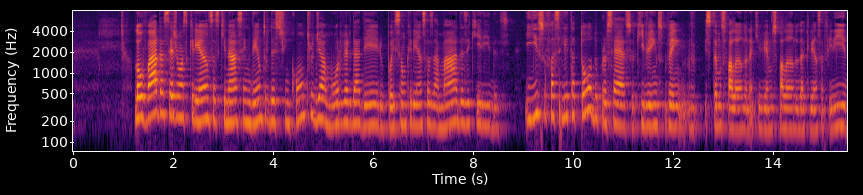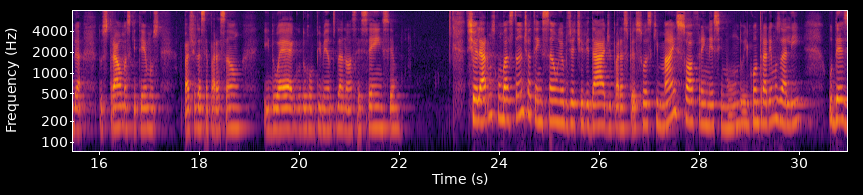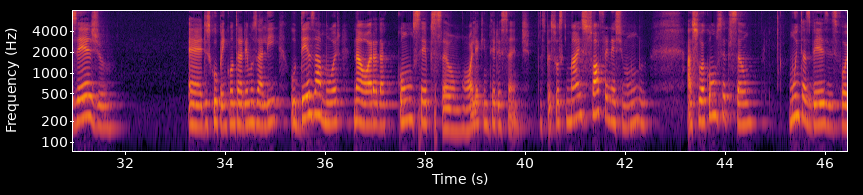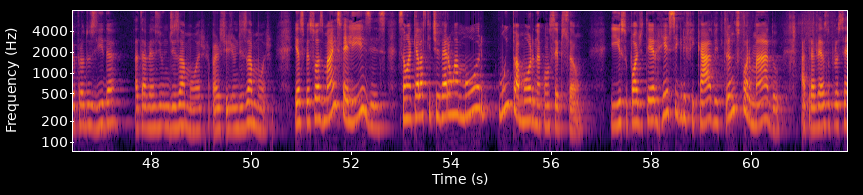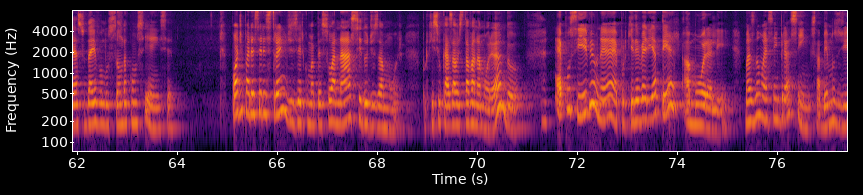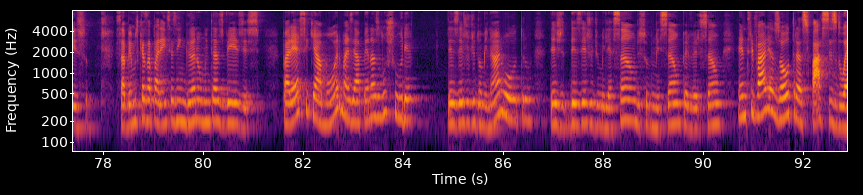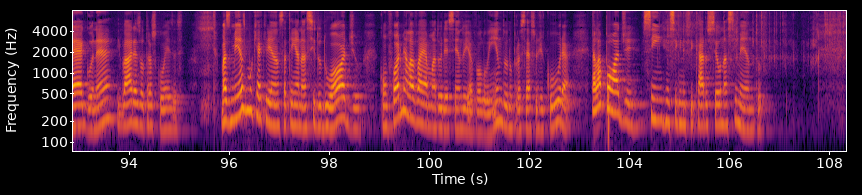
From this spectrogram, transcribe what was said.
Louvadas sejam as crianças que nascem dentro deste encontro de amor verdadeiro, pois são crianças amadas e queridas. E isso facilita todo o processo que vem, vem, estamos falando, né? Que viemos falando da criança ferida, dos traumas que temos a partir da separação e do ego, do rompimento da nossa essência. Se olharmos com bastante atenção e objetividade para as pessoas que mais sofrem nesse mundo, encontraremos ali o desejo, é, desculpa, encontraremos ali o desamor na hora da concepção. Olha que interessante. As pessoas que mais sofrem neste mundo, a sua concepção muitas vezes foi produzida através de um desamor, a partir de um desamor. E as pessoas mais felizes são aquelas que tiveram amor, muito amor na concepção. E isso pode ter ressignificado e transformado através do processo da evolução da consciência. Pode parecer estranho dizer que uma pessoa nasce do desamor, porque se o casal estava namorando, é possível, né? Porque deveria ter amor ali. Mas não é sempre assim, sabemos disso. Sabemos que as aparências enganam muitas vezes. Parece que é amor, mas é apenas luxúria. Desejo de dominar o outro, desejo de humilhação, de submissão, perversão, entre várias outras faces do ego, né? E várias outras coisas. Mas mesmo que a criança tenha nascido do ódio, Conforme ela vai amadurecendo e evoluindo no processo de cura, ela pode sim ressignificar o seu nascimento.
